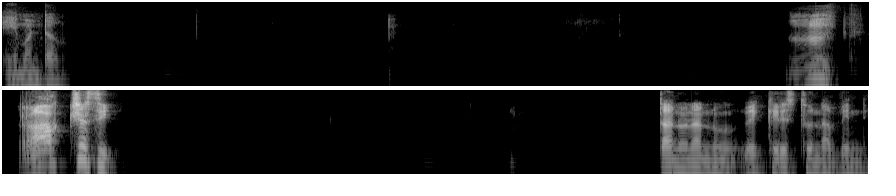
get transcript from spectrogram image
ఏమంటావు? రాక్షసి! తను నన్ను వెక్కిరిస్తూ నవ్వింది.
